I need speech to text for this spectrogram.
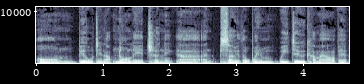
on building up knowledge and uh, and so that when we do come out of it,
